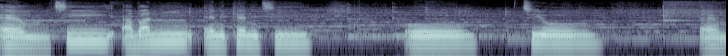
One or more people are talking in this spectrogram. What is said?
um, tí a bá ní ẹnikẹ́ni tí ó tí ó um,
